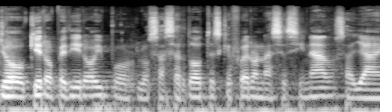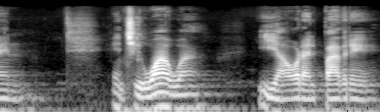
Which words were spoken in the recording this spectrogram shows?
Yo quiero pedir hoy por los sacerdotes que fueron asesinados allá en, en Chihuahua y ahora el padre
